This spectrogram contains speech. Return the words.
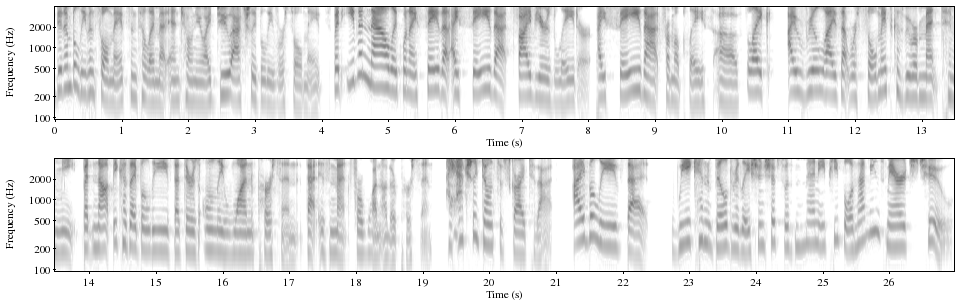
didn't believe in soulmates until I met Antonio. I do actually believe we're soulmates. But even now, like when I say that, I say that five years later. I say that from a place of like, I realize that we're soulmates because we were meant to meet, but not because I believe that there's only one person that is meant for one other person. I actually don't subscribe to that. I believe that we can build relationships with many people, and that means marriage too.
